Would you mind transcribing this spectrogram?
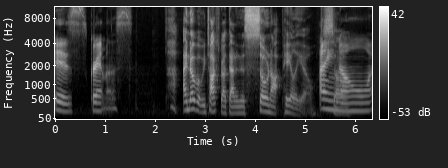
is grandma's. I know, but we talked about that, and it's so not paleo. I so- know.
